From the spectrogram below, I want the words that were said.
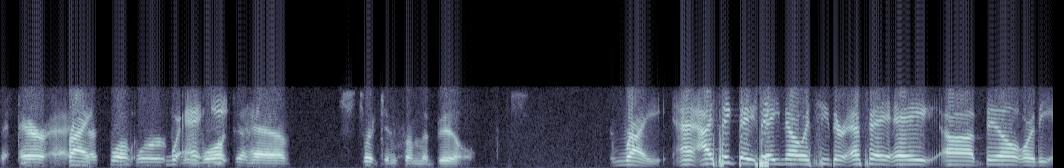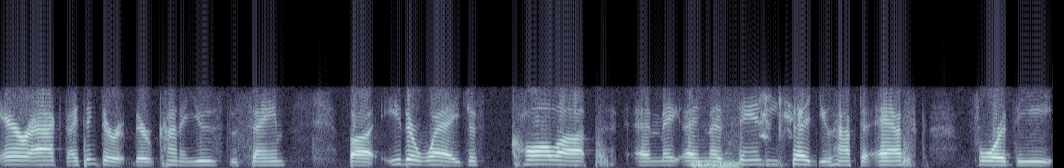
The Air Act. Right. That's what we're, we uh, want to have stricken from the bill. Right. And I think they they know it's either FAA uh bill or the Air Act. I think they're they're kind of used the same. But either way, just call up and make and as Sandy said, you have to ask for the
